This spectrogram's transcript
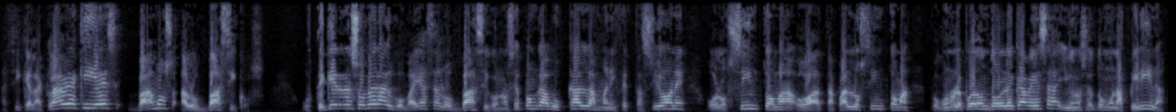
Así que la clave aquí es, vamos a los básicos. Usted quiere resolver algo, váyase a los básicos, no se ponga a buscar las manifestaciones o los síntomas o a tapar los síntomas, porque uno le puede dar un de cabeza y uno se toma una aspirina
